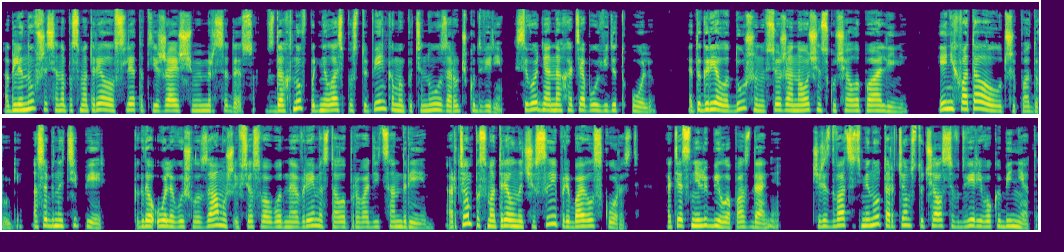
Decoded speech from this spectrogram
Оглянувшись, она посмотрела вслед отъезжающему Мерседесу. Вздохнув, поднялась по ступенькам и потянула за ручку двери. Сегодня она хотя бы увидит Олю. Это грело душу, но все же она очень скучала по Алине. Ей не хватало лучшей подруги, особенно теперь, когда Оля вышла замуж и все свободное время стала проводить с Андреем. Артем посмотрел на часы и прибавил скорость. Отец не любил опоздания. Через 20 минут Артем стучался в дверь его кабинета.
